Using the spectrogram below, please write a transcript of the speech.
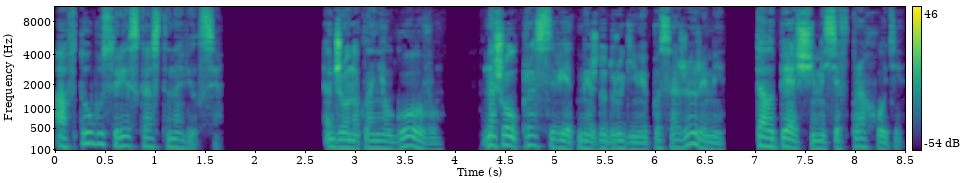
автобус резко остановился. Джо наклонил голову, нашел просвет между другими пассажирами, толпящимися в проходе,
